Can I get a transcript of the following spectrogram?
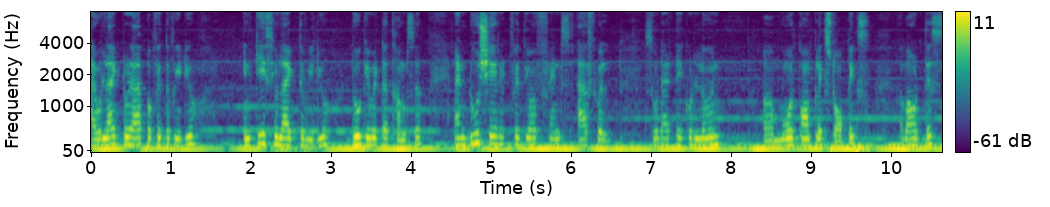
i would like to wrap up with the video. In case you like the video do give it a thumbs up and do share it with your friends as well so that they could learn uh, more complex topics about this.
